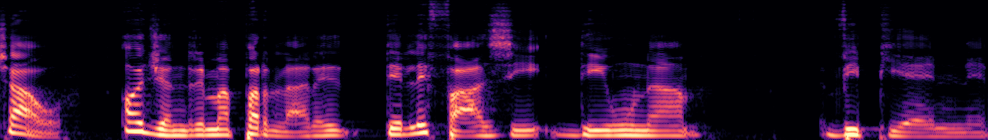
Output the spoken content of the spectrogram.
Ciao, oggi andremo a parlare delle fasi di una VPN.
